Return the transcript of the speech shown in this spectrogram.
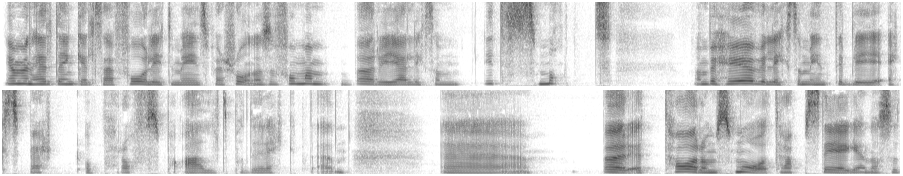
ja men helt enkelt så här, få lite mer inspiration och så får man börja liksom lite smått. Man behöver liksom inte bli expert och proffs på allt på direkten. Eh, bör, ta de små trappstegen och så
